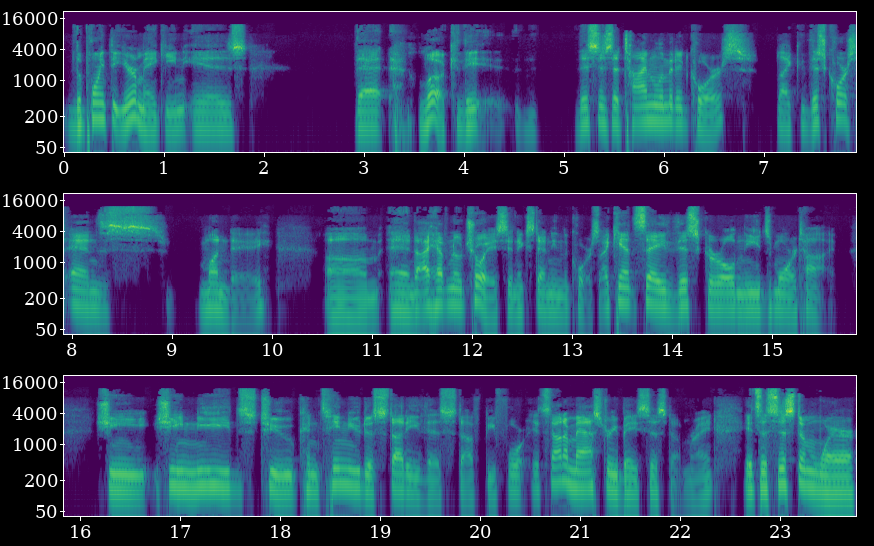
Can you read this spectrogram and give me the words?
the point that you're making is that look, the this is a time limited course. Like this course ends Monday. Um, and I have no choice in extending the course. I can't say this girl needs more time. She she needs to continue to study this stuff before it's not a mastery based system, right? It's a system where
